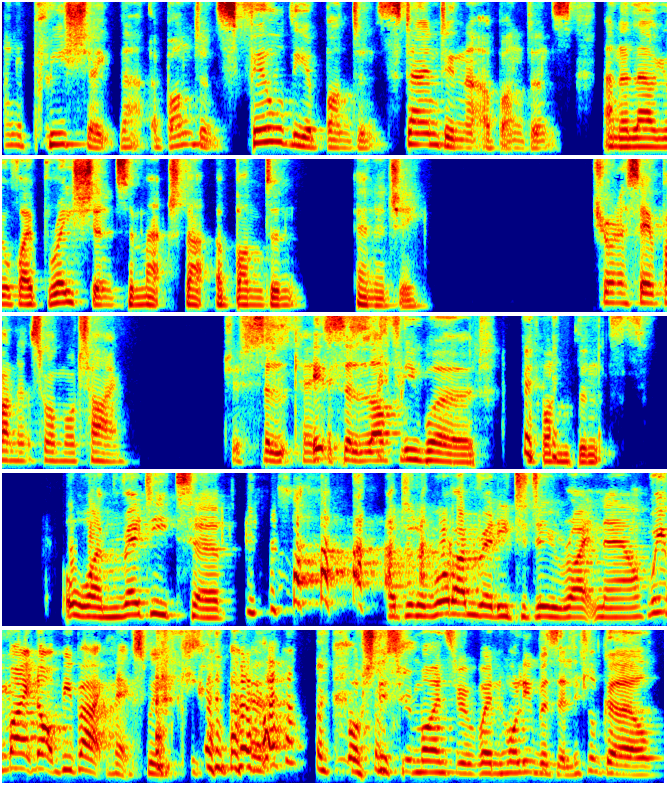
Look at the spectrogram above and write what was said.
and appreciate that abundance. Feel the abundance, stand in that abundance, and allow your vibration to match that abundant energy. Do you want to say abundance one more time? Just it's a, it's a lovely word, abundance. oh, I'm ready to. I don't know what I'm ready to do right now. We might not be back next week. Gosh, this reminds me of when Holly was a little girl.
